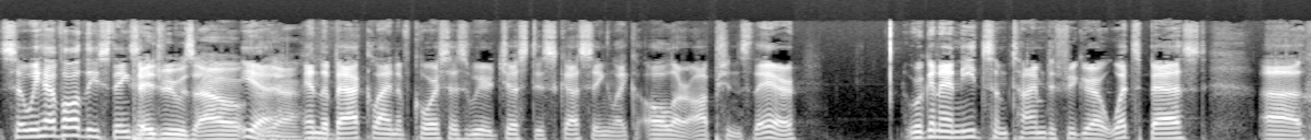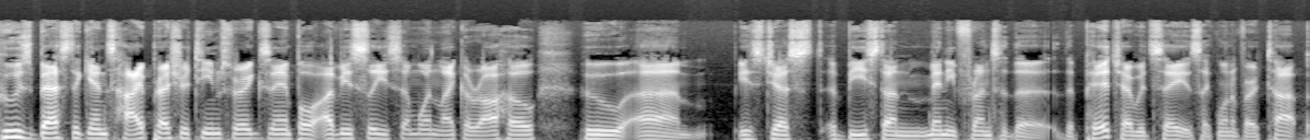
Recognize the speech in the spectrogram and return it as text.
so we have all these things. that- Pedri was out. yeah. yeah. and the back line, of course, as we were just discussing, like all our options there. We're gonna need some time to figure out what's best. Uh, who's best against high pressure teams, for example? Obviously, someone like Araujo, who um, is just a beast on many fronts of the, the pitch, I would say is like one of our top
